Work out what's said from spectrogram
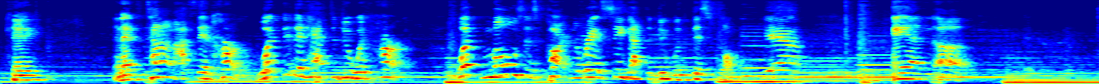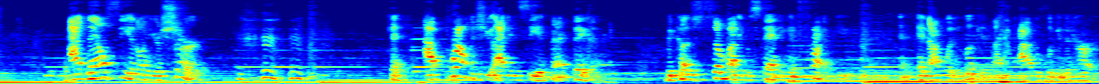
Okay? And at the time I said her. What did it have to do with her? What Moses parting the Red Sea got to do with this woman? Yeah. And uh, I now see it on your shirt. okay, I promise you I didn't see it back there because somebody was standing in front of you and, and I wasn't looking like I was looking at her.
